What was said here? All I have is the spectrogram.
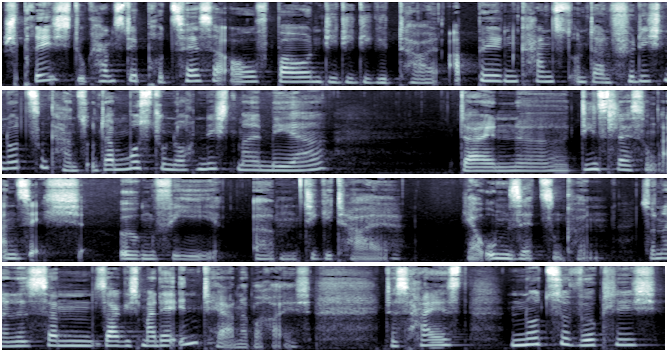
Sprich, du kannst dir Prozesse aufbauen, die du digital abbilden kannst und dann für dich nutzen kannst. Und da musst du noch nicht mal mehr deine Dienstleistung an sich irgendwie ähm, digital ja umsetzen können sondern es ist dann, sage ich mal, der interne Bereich. Das heißt, nutze wirklich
